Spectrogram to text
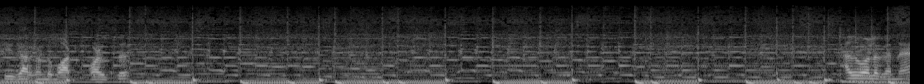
സീതാർകണ്ട് വാട്ടർഫാൾസ് അതുപോലെ തന്നെ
